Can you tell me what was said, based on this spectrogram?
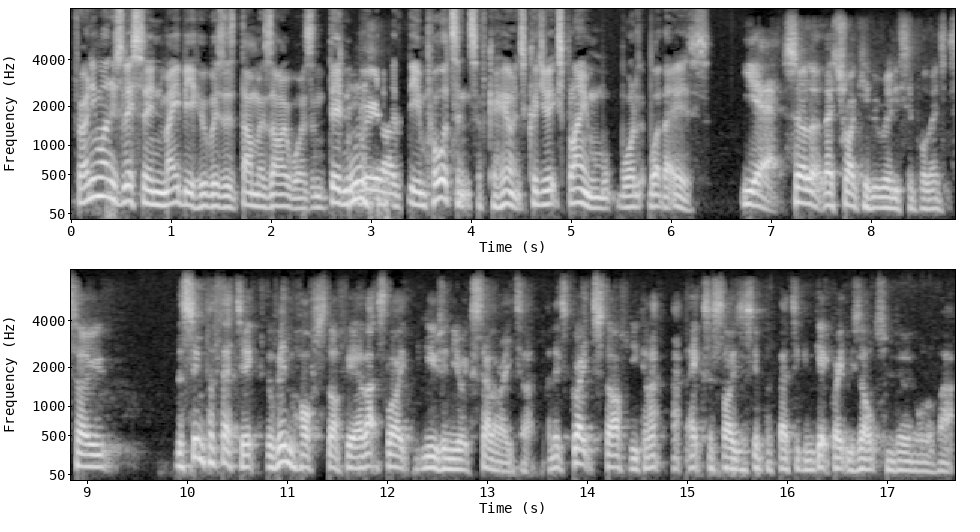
for anyone who's listening, maybe who was as dumb as I was and didn't mm. realize the importance of coherence, could you explain what what that is? Yeah. So, look, let's try and keep it really simple then. So, the sympathetic, the Wim Hof stuff, here, that's like using your accelerator, and it's great stuff. You can exercise the sympathetic and get great results from doing all of that.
